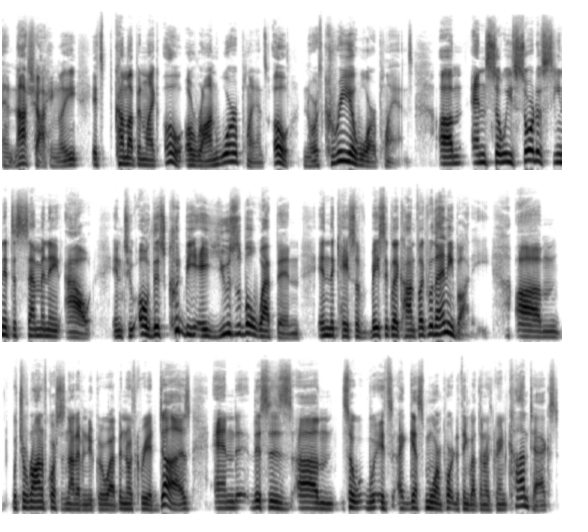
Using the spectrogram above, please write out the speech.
and not shockingly, it's come up in like, oh, Iran war plans, oh, North Korea war plans. Um, and so we've sort of seen it disseminate out into, oh, this could be a usable weapon in the case of basically a conflict with anybody. Um, which Iran, of course, does not have a nuclear weapon. North Korea does, and this is um, so it's I guess more important to think about the North Korean context.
